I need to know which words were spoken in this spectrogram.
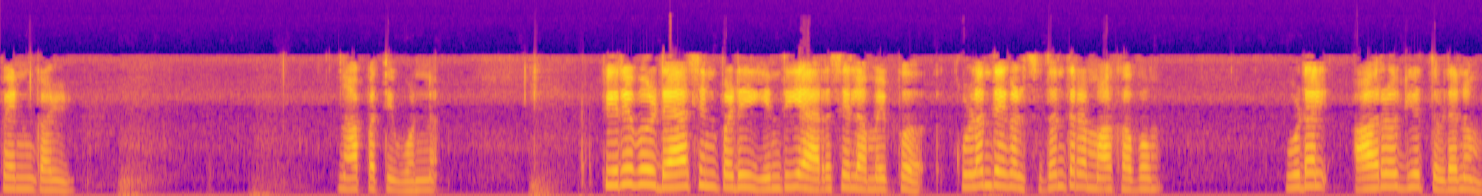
பெண்கள். நாற்பத்தி ஒன்னு. பிரிவு டேஸின்படி இந்திய அரசியல் அமைப்பு குழந்தைகள் சுதந்திரமாகவும் உடல் ஆரோக்கியத்துடனும்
